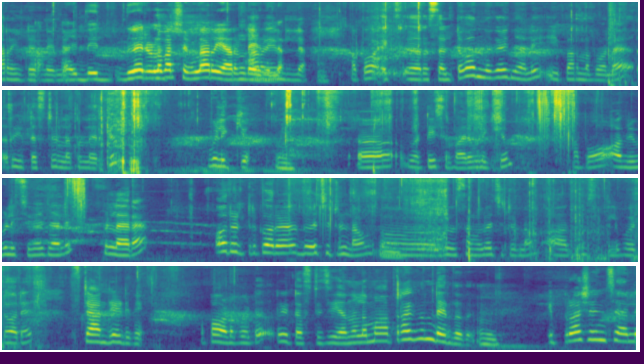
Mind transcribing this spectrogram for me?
അറിയിട്ടില്ല ഇത് ഇതുവരെയുള്ള വർഷങ്ങൾ അറിയാറുണ്ടായിരുന്നില്ല അപ്പോൾ റിസൾട്ട് വന്നു കഴിഞ്ഞാൽ ഈ പറഞ്ഞ പോലെ റീടെസ്റ്റ് ഉള്ള പിള്ളേർക്ക് വിളിക്കും. ടീച്ചർമാർ വിളിക്കും. അപ്പോൾ അവർ വിളിച്ചു കഴിഞ്ഞാൽ പിള്ളേരെ ഓരോരുത്തർക്കും ഓരോ ഇത് വെച്ചിട്ടുണ്ടാവും. ദിവസങ്ങൾ വെച്ചിട്ടുണ്ടാവും. ആ ദിവസത്തിൽ പോയിട്ട് ഓരോ സ്റ്റാൻഡേർഡിന്. അപ്പോൾ അവിടെ പോയിട്ട് റീടെസ്റ്റ് ചെയ്യാന്നുള്ളത് മാത്രമായിരുന്നു ഉണ്ടായിരുന്നത്. ഇപ്രാവശ്യം വെച്ചാൽ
